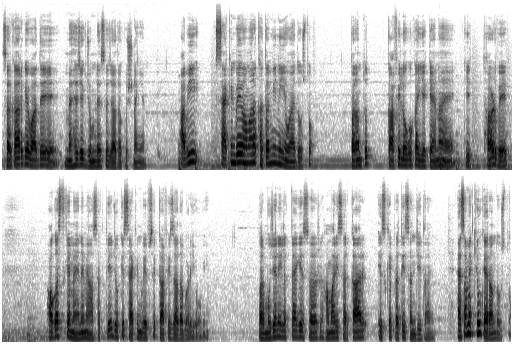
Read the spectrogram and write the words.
सरकार के वादे महज एक जुमले से ज़्यादा कुछ नहीं है। अभी सेकेंड वेव हमारा ख़त्म ही नहीं हुआ है, दोस्तों। परंतु काफ़ी लोगों का ये कहना है कि थर्ड वेव अगस्त के महीने में आ सकती है, जो कि सेकेंड वेव से काफ़ी ज़्यादा बड़ी होगी। पर मुझे नहीं लगता है कि सर, हमारी सरकार इसके प्रति संजीदा है। ऐसा मैं क्यों कह रहा हूँ दोस्तों?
